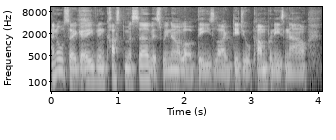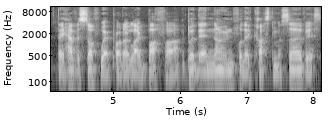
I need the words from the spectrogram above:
and also even customer service we know a lot of these like digital companies now they have a software product like buffer but they're known for their customer service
